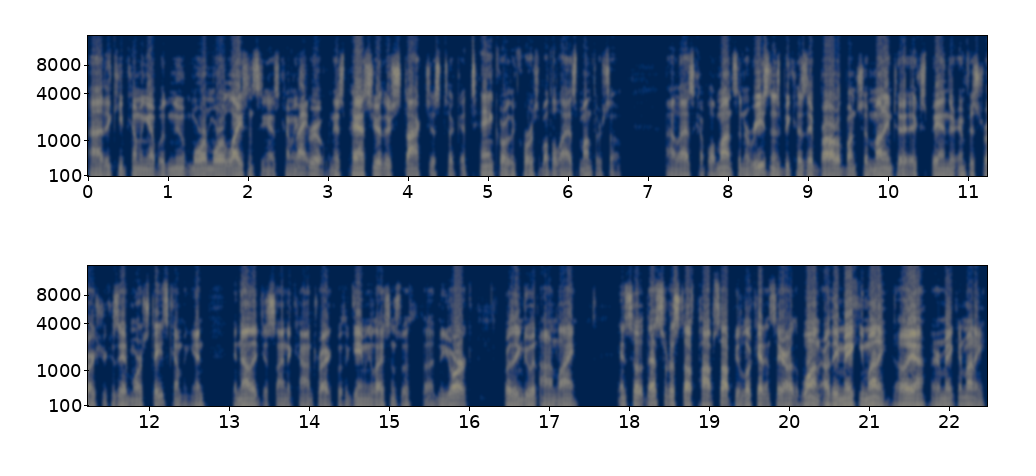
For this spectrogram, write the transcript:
Uh, they keep coming up with new, more and more licensing that's coming Right. through. And this past year, their stock just took a tank over the course of about the last month or so, uh, last couple of months. And the reason is because they borrowed a bunch of money to expand their infrastructure because they had more states coming in, and now they just signed a contract with a gaming license with uh, New York where they can do it online. And so that sort of stuff pops up. You look at it and say, one, are they making money? Oh yeah, they're making money.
